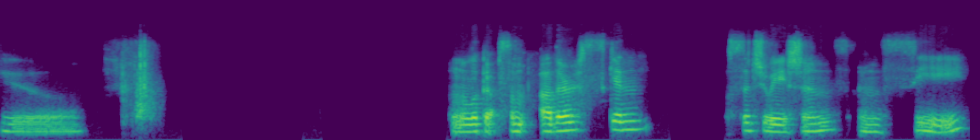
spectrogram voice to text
to, I'm going to look up some other skin situations and see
